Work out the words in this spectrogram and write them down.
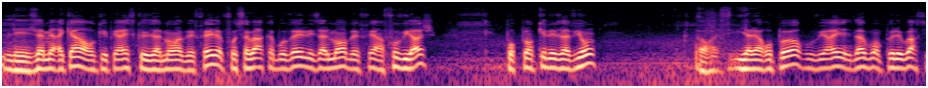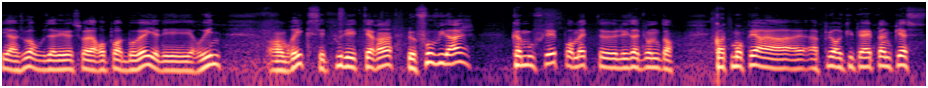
les Américains ont récupéré ce que les Allemands avaient fait. Il faut savoir qu'à Beauvais, les Allemands avaient fait un faux village pour planquer les avions. Alors, il y a l'aéroport, vous verrez, là où on peut les voir si un jour vous allez sur l'aéroport de Beauvais, il y a des ruines en briques, c'est tous les terrains, le faux village camouflé pour mettre euh, les avions dedans. Quand mon père a, pu récupérer plein de pièces,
